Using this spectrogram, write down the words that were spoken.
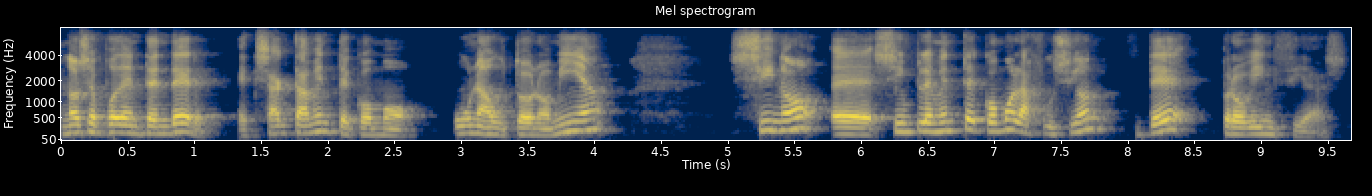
no se puede entender exactamente como una autonomía, sino eh, simplemente como la fusión de provincias.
